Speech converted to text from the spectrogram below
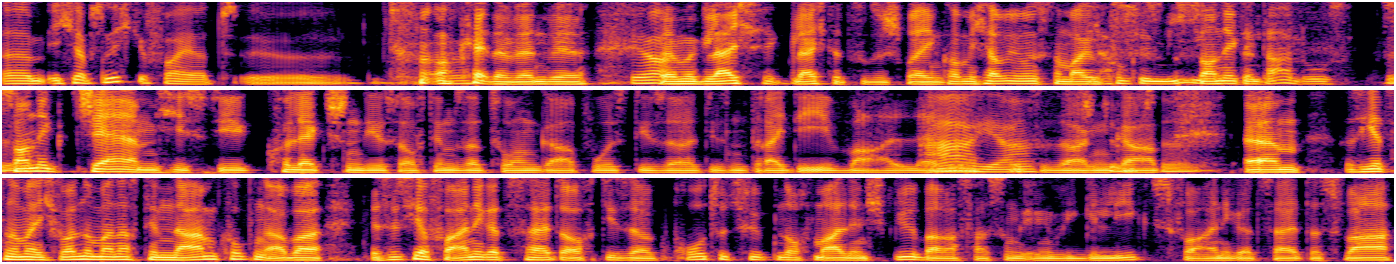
Ähm, ich habe es nicht gefeiert. Äh, Okay, da werden wir, Ja. werden wir gleich, gleich dazu zu sprechen kommen. Ich habe übrigens nochmal geguckt, Blasphemie, was ist Sonic, denn da los? Sonic Jam hieß die Collection, die es auf dem Saturn gab, wo es dieser, diesen 3D-Wahl Ah, ja, sozusagen stimmt, gab. ja. Ähm, ich jetzt nochmal, ich wollte nochmal nach dem Namen gucken, aber es ist ja vor einiger Zeit auch dieser Prototyp nochmal in spielbarer Fassung irgendwie geleakt, vor einiger Zeit. Das war,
